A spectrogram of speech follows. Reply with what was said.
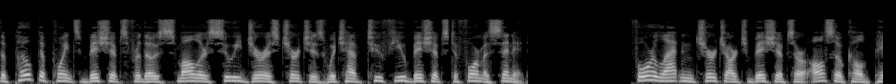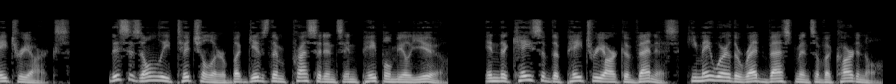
The pope appoints bishops for those smaller sui juris churches which have too few bishops to form a synod. Four Latin church archbishops are also called patriarchs. This is only titular but gives them precedence in papal milieu. In the case of the Patriarch of Venice, he may wear the red vestments of a cardinal.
